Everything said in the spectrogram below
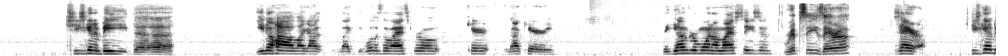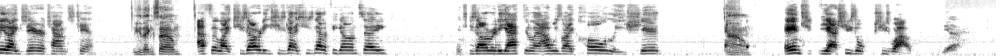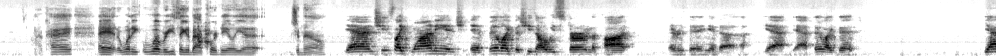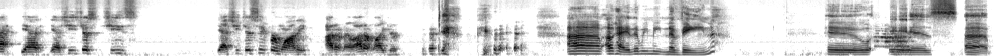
She's gonna be the. Uh, you know how like I like what was the last girl? Kerry, not Kerry. The younger one on last season, Ripsy, Zara, Zara. She's gonna be like Zara times ten. you think so? I feel like she's already she's got she's got a fiance, and she's already acting like I was like holy shit. Oh, And she, yeah, she's a she's wild. Yeah. okay. And what do you, what were you thinking about Cordelia, Jamil? Yeah, and she's like whiny, and she, I feel like that she's always stirring the pot. everything, and uh, yeah, yeah, I feel like that. Yeah, yeah, yeah. She's just she's yeah, she's just super whiny. I don't know. I don't like her. Um, okay, then we meet Neveen, who is uh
